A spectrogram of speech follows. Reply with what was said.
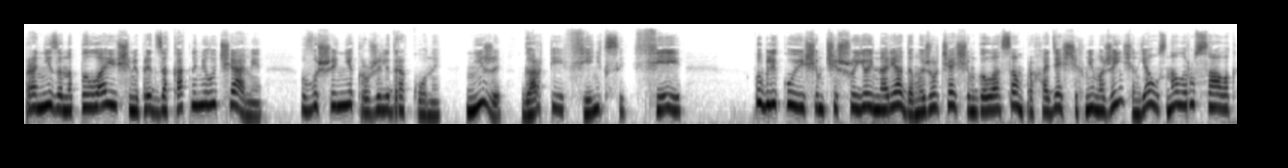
пронизано пылающими предзакатными лучами. В вышине кружили драконы, ниже — гарпии, фениксы, феи. По бликующим чешуей нарядам и журчащим голосам проходящих мимо женщин я узнала русалок.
